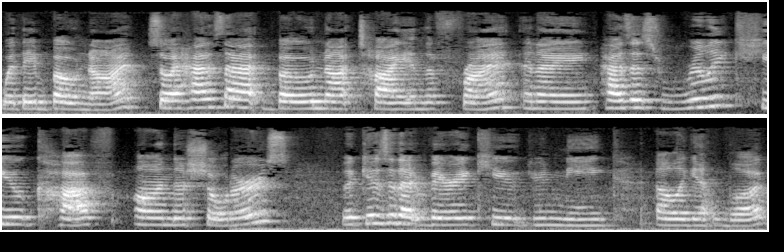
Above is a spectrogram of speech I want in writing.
with a bow knot. So it has that bow knot tie in the front and I has this really cute cuff on the shoulders. It gives it that very cute, unique, elegant look.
